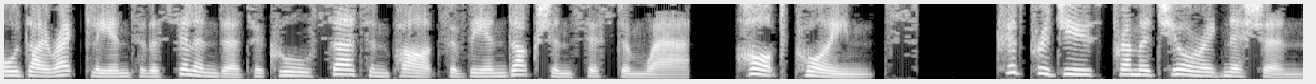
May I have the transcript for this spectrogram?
or directly into the cylinder to cool certain parts of the induction system where hot points could produce premature ignition.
